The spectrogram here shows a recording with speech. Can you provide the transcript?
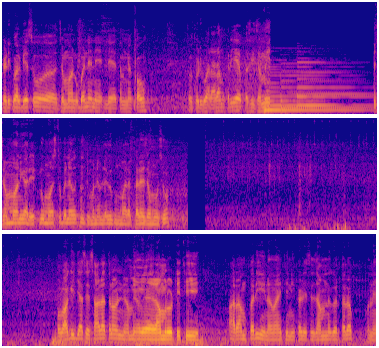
ઘડીક વાર બેસો, જમવાનું બને ને એટલે તમને કહું. તો થોડીક વાર આરામ કરીએ, પછી જમી જમવાનું યાર એટલું મસ્ત બનાવ્યું હતું ને મને એમ લાગ્યું કે હું મારા ઘરે જમું છું. વાગી જશે સાડા ત્રણ ને અમે હવે રામરોટીથી આરામ કરીને હવે અહીંથી નીકળીએ છીએ જામનગર તરફ અને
